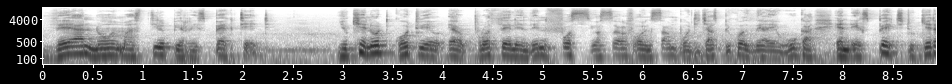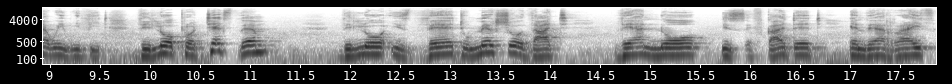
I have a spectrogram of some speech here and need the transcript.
their norm must still be respected. You cannot go to a, a, brothel and then force yourself on somebody just because they are a hooker and expect to get away with it. The law protects them. The law is there to make sure that there are no is safeguarded and their rights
